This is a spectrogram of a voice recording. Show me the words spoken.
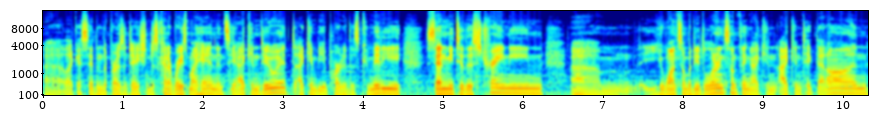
uh, like I said in the presentation, just kind of raise my hand and say, I can do it. I can be a part of this committee. Send me to this training. Um, you want somebody to learn something? I can I can take that on.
